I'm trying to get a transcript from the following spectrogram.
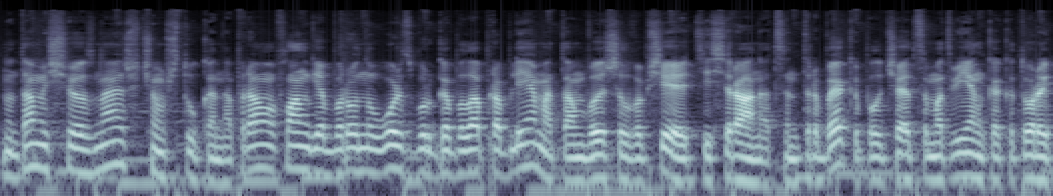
Но там еще, знаешь, в чем штука? На правом фланге обороны Уолсбурга была проблема, там вышел вообще Тессерана, центрбэк, и получается Матвиенко, который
